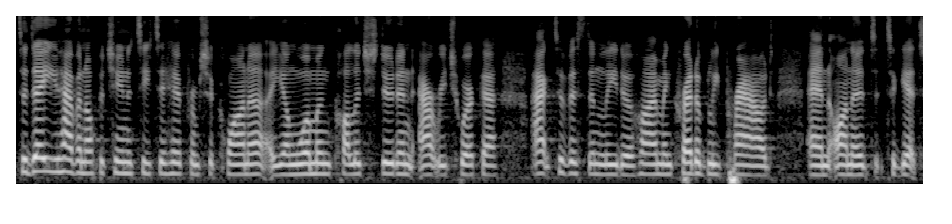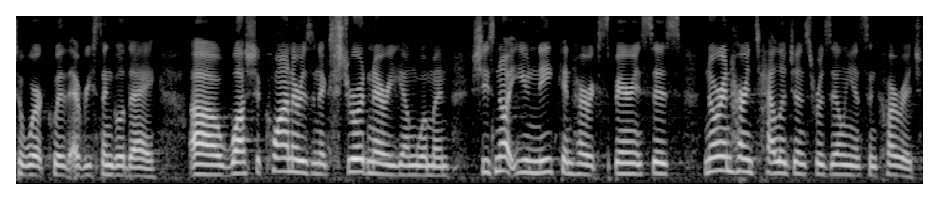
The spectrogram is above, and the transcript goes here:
Today, you have an opportunity to hear from Shaquanna, a young woman, college student, outreach worker, activist, and leader who I'm incredibly proud and honored to get to work with every single day. Uh, while Shaquanna is an extraordinary young woman, she's not unique in her experiences, nor in her intelligence, resilience, and courage.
